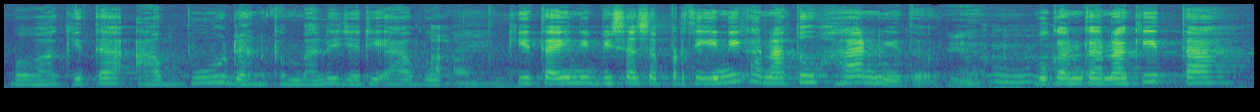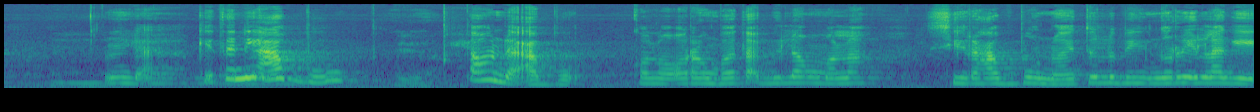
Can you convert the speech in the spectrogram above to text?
bahwa kita abu dan kembali jadi abu. Kita ini bisa seperti ini karena Tuhan gitu. Iya. Bukan karena kita. Enggak, kita ini abu. Iya. Tahu enggak abu? Kalau orang Batak bilang malah si rabu, nah itu lebih ngeri lagi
